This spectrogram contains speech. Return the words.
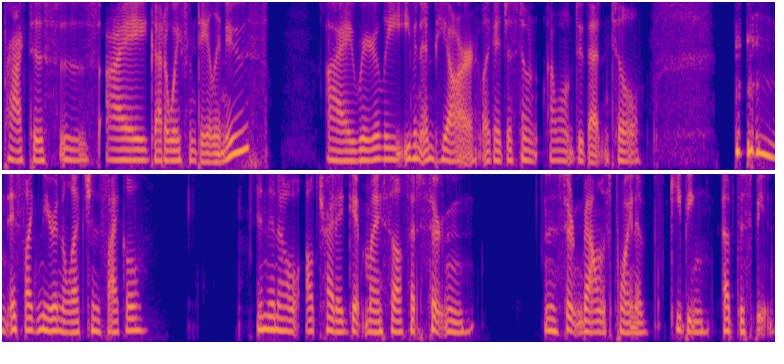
practices I got away from daily news. I rarely even NPR like I just don't I won't do that until it's like near an election cycle and then I'll I'll try to get myself at a certain a certain balance point of keeping up to speed.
